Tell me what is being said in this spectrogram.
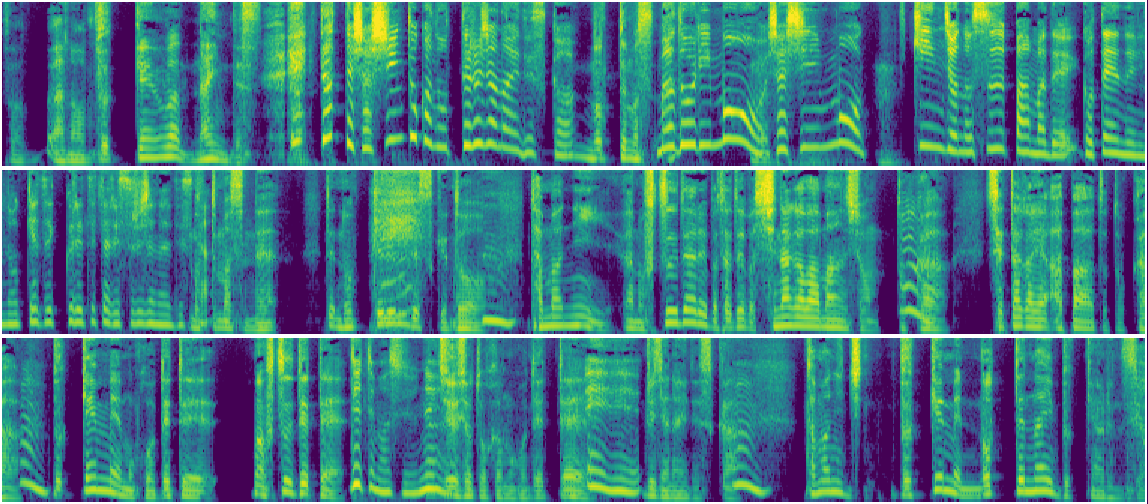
そう。あの、物件はないんです。えだって写真とか載ってるじゃないですか載ってます。間取りうんも写真も近所のスーパーまでご丁寧に載っけてくれてたりするじゃないですか載ってますね。で、載ってるんですけど、うんたまに、あの、普通であれば、例えば品川マンションとか、世田谷アパートとか、うん。物件名もこう出て、まあ普通出て、出てますよね。住所とかもこう出えてええ。えるじゃないですか。うん。たまにじ物件名載ってない物件あるんですよ。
